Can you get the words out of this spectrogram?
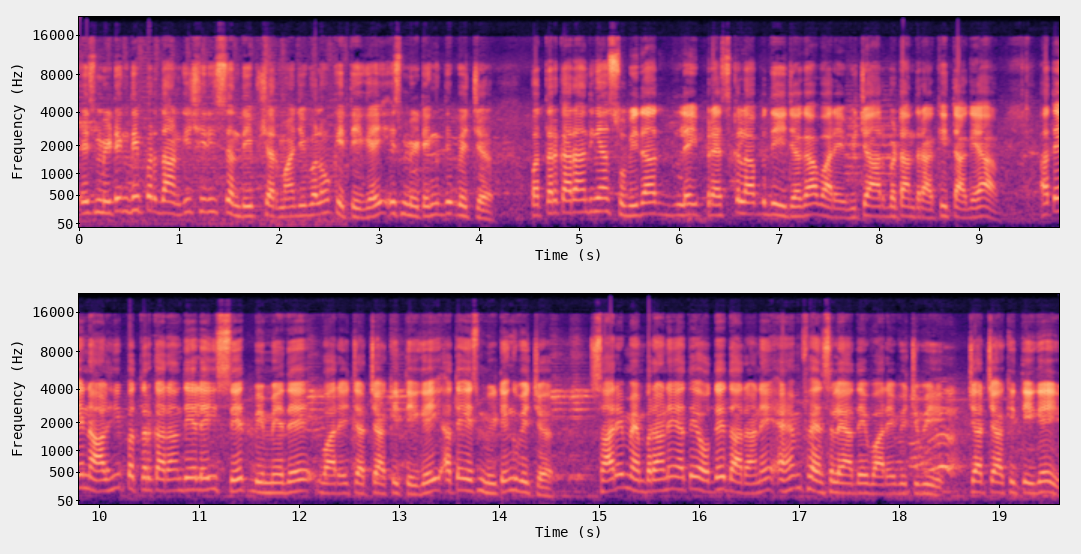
ਇਸ ਮੀਟਿੰਗ ਦੀ ਪ੍ਰਧਾਨਗੀ ਸ਼੍ਰੀ ਸੰਦੀਪ ਸ਼ਰਮਾ ਜੀ ਵੱਲੋਂ ਕੀਤੀ ਗਈ। ਇਸ ਮੀਟਿੰਗ ਦੇ ਵਿੱਚ ਪੱਤਰਕਾਰਾਂ ਦੀਆਂ ਸੁਵਿਧਾ ਲਈ ਪ੍ਰੈਸ ਕਲੱਬ ਦੀ ਜਗ੍ਹਾ ਬਾਰੇ ਵਿਚਾਰ ਵਟਾਂਦਰਾ ਕੀਤਾ ਗਿਆ ਅਤੇ ਨਾਲ ਹੀ ਪੱਤਰਕਾਰਾਂ ਦੇ ਲਈ ਸਿਹਤ ਬੀਮੇ ਦੇ ਬਾਰੇ ਚਰਚਾ ਕੀਤੀ ਗਈ ਅਤੇ ਇਸ ਮੀਟਿੰਗ ਵਿੱਚ ਸਾਰੇ ਮੈਂਬਰਾਂ ਨੇ ਅਤੇ ਅਹੁਦੇਦਾਰਾਂ ਨੇ ਅਹਿਮ ਫੈਸਲਿਆਂ ਦੇ ਬਾਰੇ ਵਿੱਚ ਵੀ ਚਰਚਾ ਕੀਤੀ ਗਈ।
